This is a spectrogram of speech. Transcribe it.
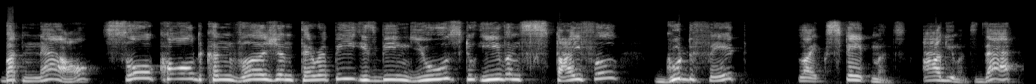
But now, so called conversion therapy is being used to even stifle good faith like statements, arguments. That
